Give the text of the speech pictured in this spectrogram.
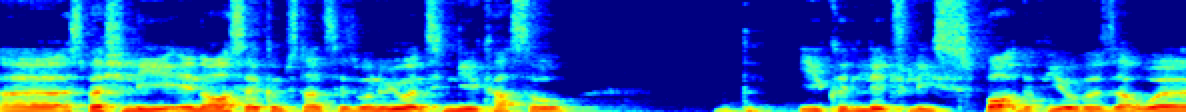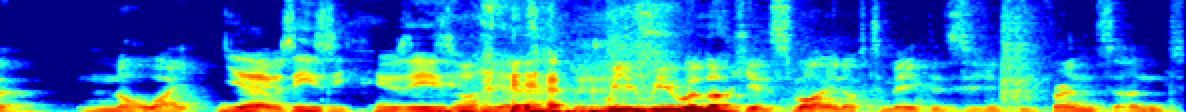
uh, especially in our circumstances. When we went to Newcastle, th- you could literally spot the few of us that were not white. yeah, it was easy. It was easy. Yeah, we we were lucky and smart enough to make the decision to be friends and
